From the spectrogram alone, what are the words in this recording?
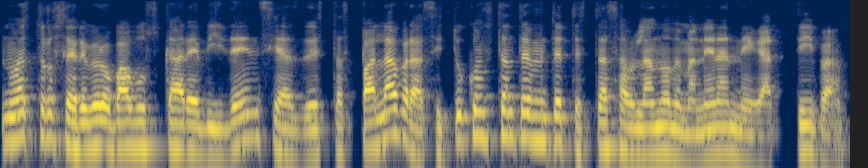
nuestro cerebro va a buscar evidencias de estas palabras. Si tú constantemente te estás hablando de manera negativa,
